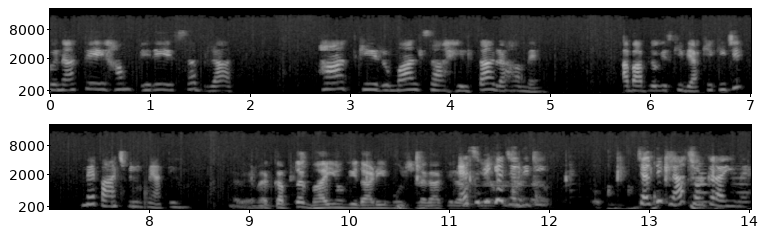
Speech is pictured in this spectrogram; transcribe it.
गुनगुनाते हम फिरे सब रात। हाथ के रुमाल सा हिलता रहा मैं। अब आप लोग इसकी व्याख्या कीजिए। मैं पाँच मिनट में आती हूँ। मैं कब तक भाइयों की दाढ़ी मूछ लगा के ऐसे भी क्या जल्दी थी चलती क्लास छोड़कर आई हूँ मैं।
